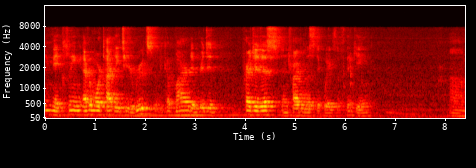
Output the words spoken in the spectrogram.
you may cling ever more tightly to your roots and become mired in rigid prejudice and tribalistic ways of thinking. Um,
